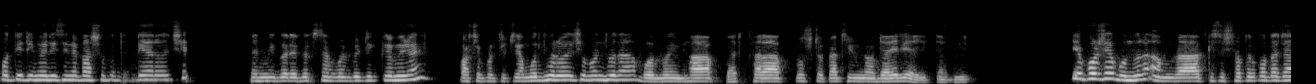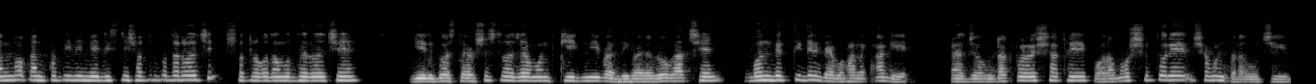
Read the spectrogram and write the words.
প্রতিটি মেডিসিনের পার্শ্ব প্রতিক্রিয়া রয়েছে। তেমনি করে নয় পার্শ্ব প্রতিক্রিয়ার মধ্যে রয়েছে বন্ধুরা বলবই ভাব, পেট খারাপ, কোষ্ঠকাঠিন্য ডায়রিয়া ইত্যাদি। এ পর্যায়ে বন্ধুরা, আমরা কিছু সতর্কতা জানব, কারণ প্রতিটি মেডিসিনে সতর্কতা রয়েছে। সতর্কতার মধ্যে রয়েছে দীর্ঘস্থায়ী অসুস্থতা, যেমন কিডনি বা লিভারের রোগ আছে। কোন ব্যক্তিদের ব্যবহারের আগে একজন ডক্টরের সাথে পরামর্শ করে সেবন করা উচিত।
